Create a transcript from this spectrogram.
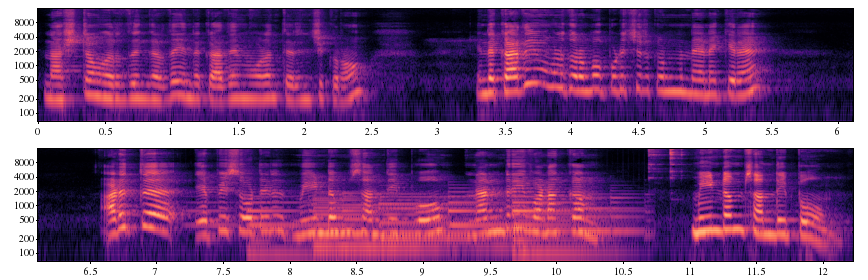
நஷ்டம் வருதுங்கிறத இந்த கதை மூலம் தெரிஞ்சுக்கிறோம். இந்த கதை உங்களுக்கு ரொம்ப பிடிச்சிருக்குன்னு நினைக்கிறேன். அடுத்த எபிசோடில் மீண்டும் சந்திப்போம். நன்றி வணக்கம். மீண்டும் சந்திப்போம்.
